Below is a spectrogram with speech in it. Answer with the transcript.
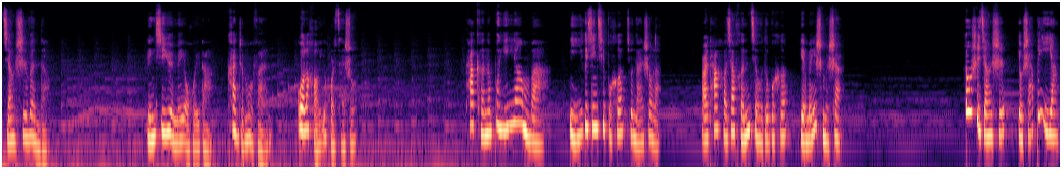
僵尸问道。林希月没有回答。看着莫凡，过了好一会儿才说：“他可能不一样吧？你一个星期不喝就难受了，而他好像很久都不喝也没什么事儿。都是僵尸，有啥不一样？”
